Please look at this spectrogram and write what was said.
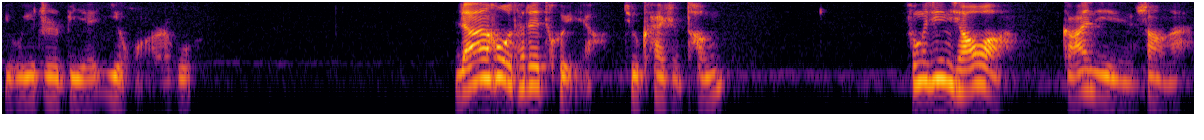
有一只鳖一晃而过。然后他这腿呀就开始疼。冯新桥啊，赶紧上岸。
